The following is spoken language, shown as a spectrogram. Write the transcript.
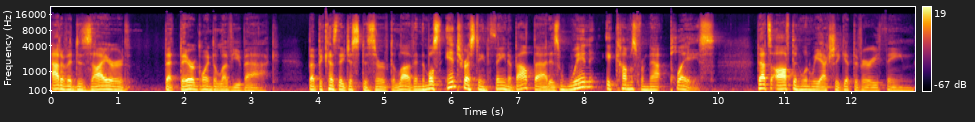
out of a desire that they're going to love you back, but because they just deserve to love. And the most interesting thing about that is when it comes from that place, that's often when we actually get the very thing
